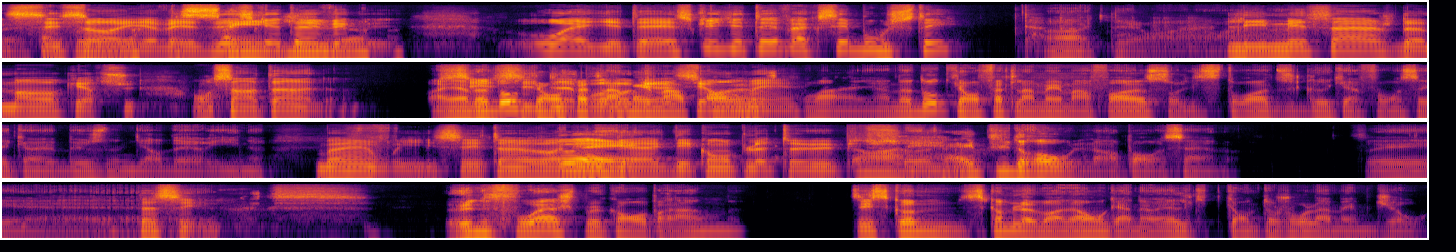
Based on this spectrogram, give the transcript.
C'est ça, il avait dit, est-ce qu'il était. Avec... Ouais, il était. Est-ce qu'il était vacciné boosté? Ah, ok, ouais, ouais. Les messages de mort qu'il a reçus. On s'entend, là. Il y en a d'autres qui ont fait la même affaire. Mais... Ouais, il y en a d'autres qui ont fait la même affaire sur l'histoire du gars qui a foncé avec un bus d'une garderie. Là. Ben oui, c'est un running ouais. gag des comploteux. Puis Elle est plus drôle, là, en passant. Là. Euh, une fois, je peux comprendre. C'est comme, comme le mononcle à Noël qui te compte toujours la même joke.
